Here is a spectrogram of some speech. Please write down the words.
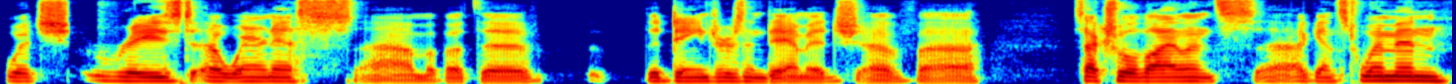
which raised awareness um, about the the dangers and damage of uh, sexual violence uh, against women.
